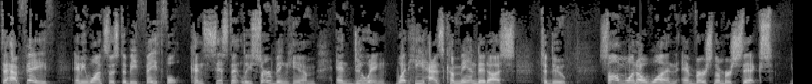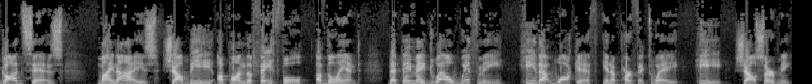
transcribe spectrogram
to have faith and He wants us to be faithful, consistently serving Him and doing what He has commanded us to do. Psalm 101 and verse number 6, God says, Mine eyes shall be upon the faithful of the land, that they may dwell with me he that walketh in a perfect way, he shall serve me.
